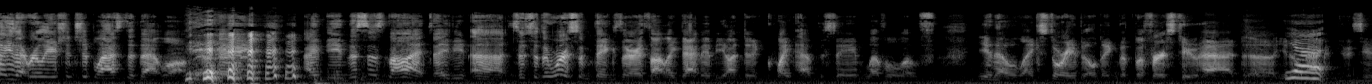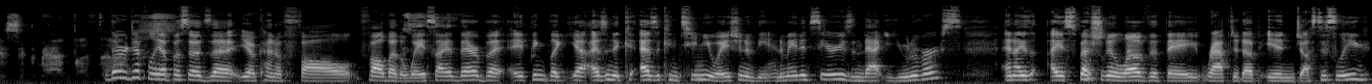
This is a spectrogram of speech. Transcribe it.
way that relationship lasted that long. Okay? I mean, this is not. I mean, uh, so so there were some things there. I thought like Batman Beyond didn't quite have the same level of, you know, like story building that the first two had. Uh, you know, Yeah. Batman Superman, but uh, there are definitely episodes that you know kind of fall fall by the wayside there but i think like yeah as an as a continuation of the animated series in that universe and i i especially love that they wrapped it up in justice league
